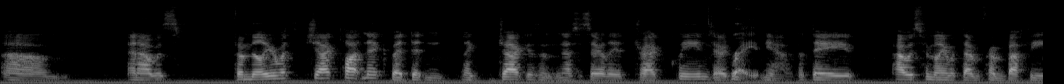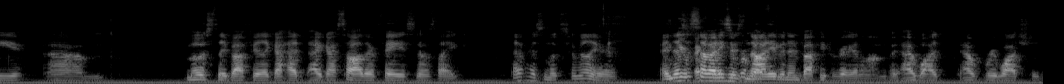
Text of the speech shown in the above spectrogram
um, and I was familiar with Jack Plotnick, but didn't like Jack isn't necessarily a drag queen. They're Right. Yeah, but they, I was familiar with them from Buffy, um, mostly Buffy. Like I had, like I saw their face and I was like, that person looks familiar. And this is somebody who's not Buffy. even in Buffy for very long. But I watched, I've rewatched it.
